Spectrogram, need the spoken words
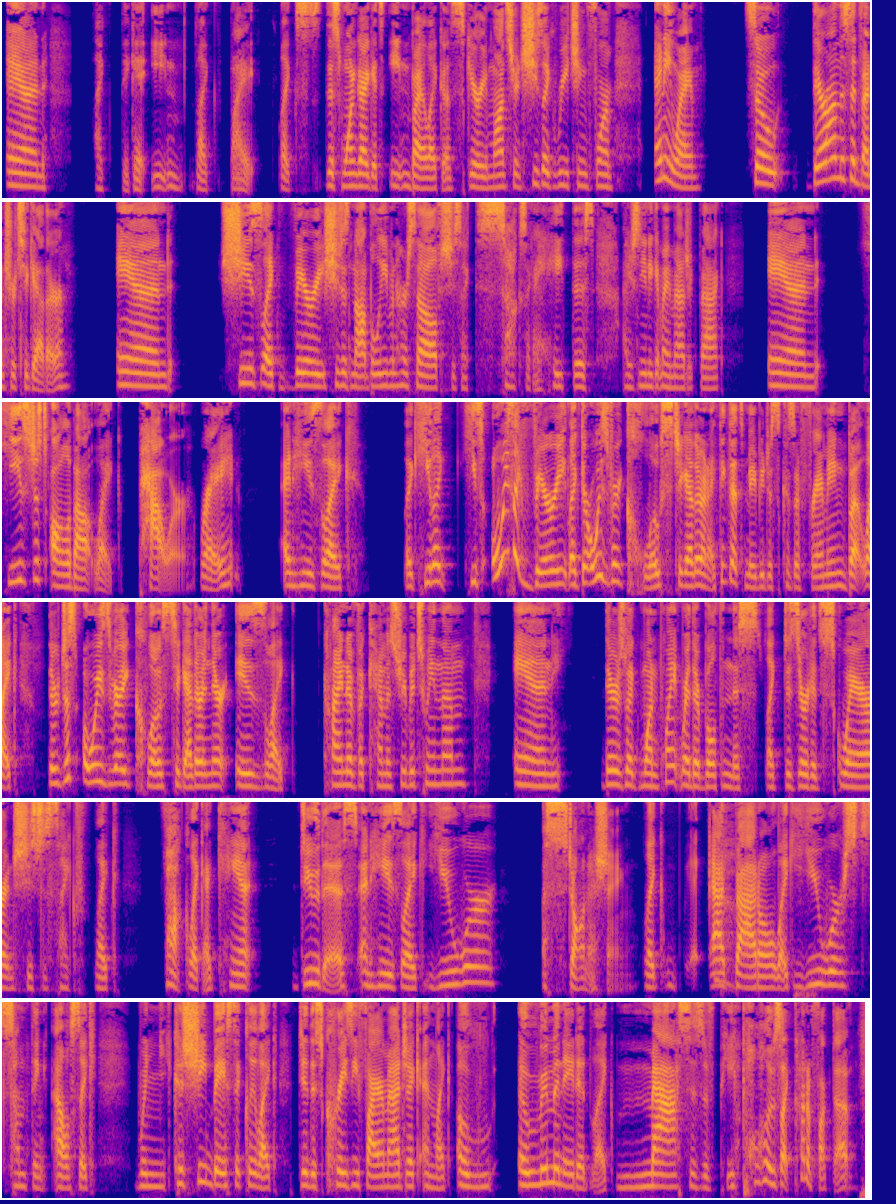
and like they get eaten like by like this one guy gets eaten by like a scary monster and she's like reaching for him. Anyway so they're on this adventure together and she's like very she does not believe in herself. She's like this sucks. Like i hate this. I just need to get my magic back. And he's just all about like power right? And he's like like he like he's always like very like they're always very close together and i think that's maybe just because of framing but like they're just always very close together and there is like kind of a chemistry between them. And there's like one point where they're both in this like deserted square and she's just like like fuck like i can't do this. And he's like you were astonishing. Like at battle like you were something else. Like when because she basically like did this crazy fire magic and like el- eliminated like masses of people. It was like kind of fucked up.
